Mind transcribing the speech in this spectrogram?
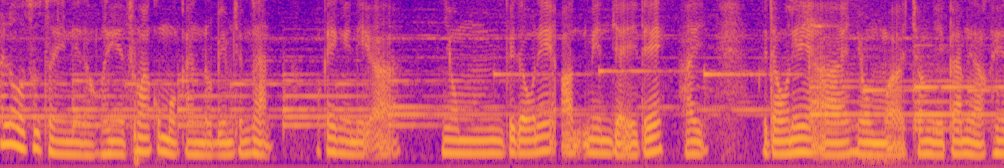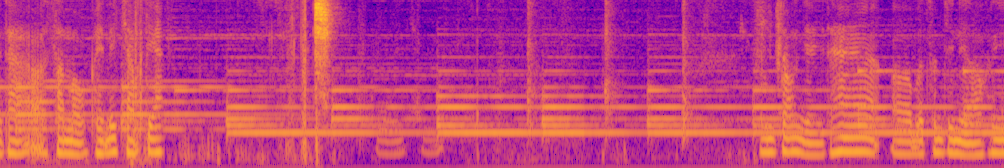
Hello សួស្តីអ្នកនរគ្នាស្វាគមន៍មកកាន់របៀមចំសានអូខេថ្ងៃនេះអឺខ្ញុំវីដេអូនេះអត់មាននិយាយអីទេហើយវីដេអូនេះអឺខ្ញុំចង់និយាយប្រាប់អ្នកនរគ្នាថាសាន់មកប្រភេទនេះចាំផ្ទះខ្ញុំចង់និយាយថាអឺបើសិនជាអ្នកនរគ្នា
